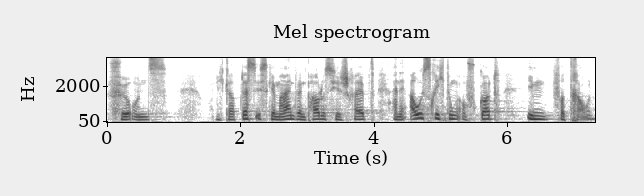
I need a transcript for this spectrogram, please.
für uns. Und ich glaube, das ist gemeint, wenn Paulus hier schreibt, eine Ausrichtung auf Gott im Vertrauen.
